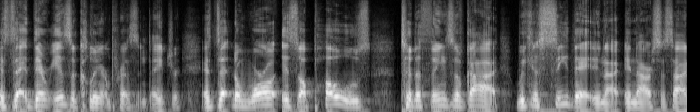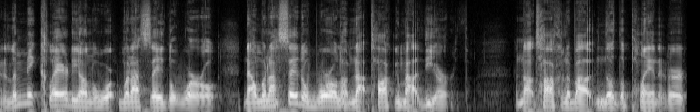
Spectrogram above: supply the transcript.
is that there is a clear and present danger. It's that the world is opposed to the things of God. We can see that in our in our society. Let me make clarity on the when I say the world. Now, when I say the world, I'm not talking about the earth. I'm not talking about the planet Earth.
